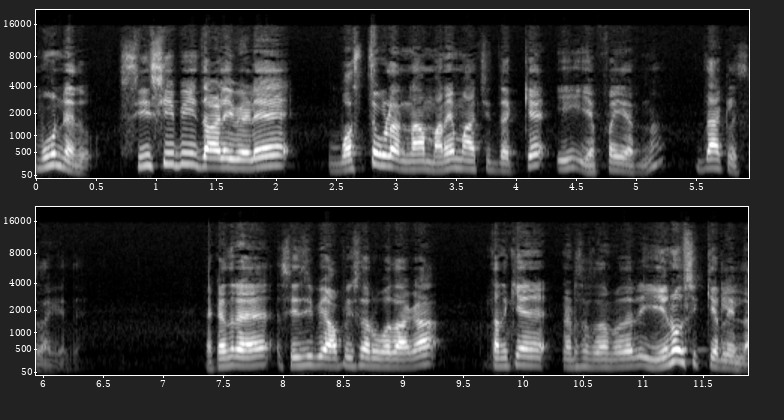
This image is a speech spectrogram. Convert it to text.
ಮೂರನೇದು ಸಿ ಸಿ ಬಿ ದಾಳಿ ವೇಳೆ ವಸ್ತುಗಳನ್ನು ಮರೆಮಾಚಿದ್ದಕ್ಕೆ ಈ ಎಫ್ ಐ ಆರ್ನ ದಾಖಲಿಸಲಾಗಿದೆ. ಯಾಕಂದರೆ ಸಿ ಸಿ ಬಿ ಆಫೀಸರ್ ಹೋದಾಗ ತನಿಖೆ ನಡೆಸೋ ಸಂದರ್ಭದಲ್ಲಿ ಏನೂ ಸಿಕ್ಕಿರಲಿಲ್ಲ.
